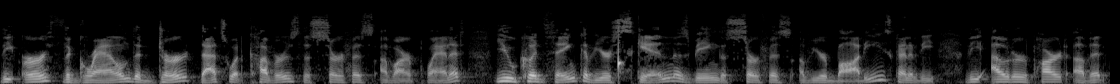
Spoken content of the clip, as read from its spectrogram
The earth, the ground, the dirt, that's what covers the surface of our planet. You could think of your skin as being the surface of your bodies, kind of the, the outer part of it.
